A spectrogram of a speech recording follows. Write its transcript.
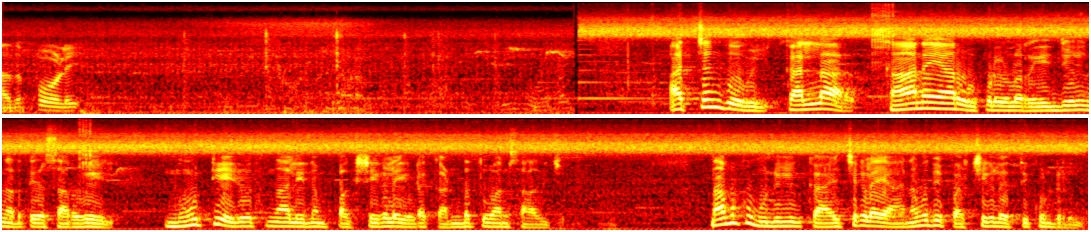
അത് പൊളി. അച്ചൻകോവിൽ കല്ലാർ കാനയാർ ഉൾപ്പെടെയുള്ള റേഞ്ചുകളിൽ നടത്തിയ സർവേയിൽ നൂറ്റി എഴുപത്തിനാല് ഇനം പക്ഷികളെ ഇവിടെ കണ്ടെത്തുവാൻ സാധിച്ചു. നമുക്ക് മുന്നിലും കാഴ്ചകളെ അനവധി പക്ഷികൾ എത്തിക്കൊണ്ടിരുന്നു.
